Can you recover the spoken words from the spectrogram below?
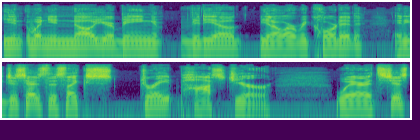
you when you know you're being videoed, you know, or recorded, and he just has this like straight posture where it's just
